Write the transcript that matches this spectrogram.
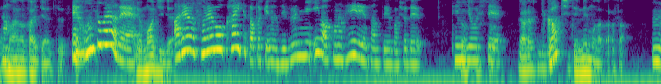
おあ前が書いたやつ。え本当だよいやねマジで。あれをそれを書いてた時の自分に今このヘイデンさんという場所で転生して。あれガチでメモだからさ、うんうん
